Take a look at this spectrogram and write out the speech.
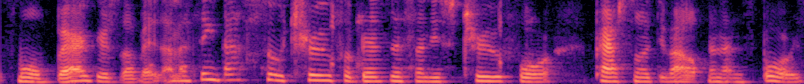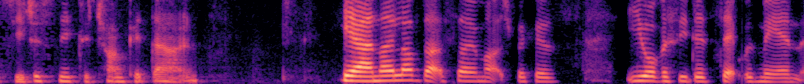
small burgers of it. And I think that's so true for business and it's true for personal development and sports. You just need to chunk it down. Yeah, and I love that so much because you obviously did sit with me and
